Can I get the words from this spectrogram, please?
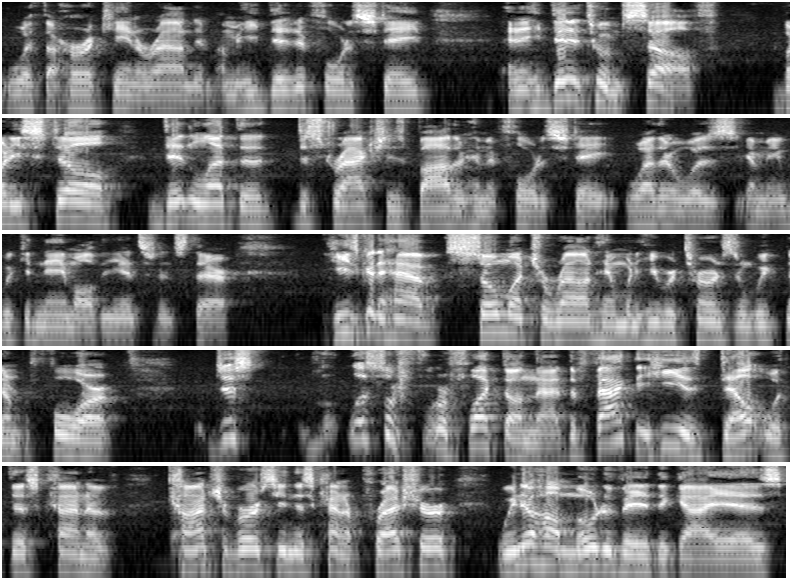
with a hurricane around him. I mean, he did it at Florida State, and he did it to himself, but he still didn't let the distractions bother him at Florida State. Whether it was, I mean, we could name all the incidents there he's going to have so much around him when he returns in week number four. Just let's reflect on that. The fact that he has dealt with this kind of controversy and this kind of pressure, we know how motivated the guy is.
